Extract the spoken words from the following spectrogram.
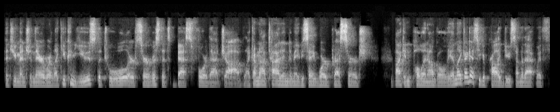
that you mentioned there where like you can use the tool or service that's best for that job. Like I'm not tied into maybe say WordPress search I can pull in Algolia. And like, I guess you could probably do some of that with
